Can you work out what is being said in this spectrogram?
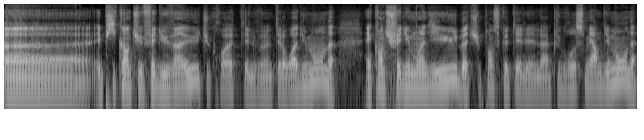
Euh, et puis quand tu fais du 20U, tu crois que t'es le, es le roi du monde. Et quand tu fais du moins 10U, bah, tu penses que t'es la plus grosse merde du monde.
